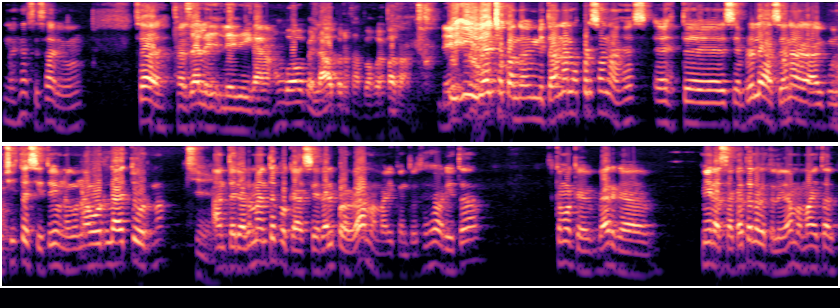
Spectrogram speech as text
no es necesario, ¿no? ¿Sabes? O sea, le, Lady Gaga es un huevo pelado, pero tampoco es para tanto. De y, de hecho, cuando invitaban a los personajes, este, siempre les hacían algún chistecito y una, una burla de turno Sí. anteriormente porque así era el programa, marico. Entonces ahorita, como que, verga, mira, sácate lo que te le diga mamá y tal.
